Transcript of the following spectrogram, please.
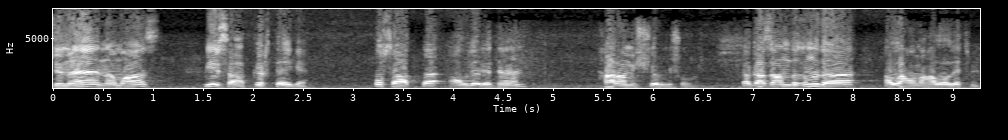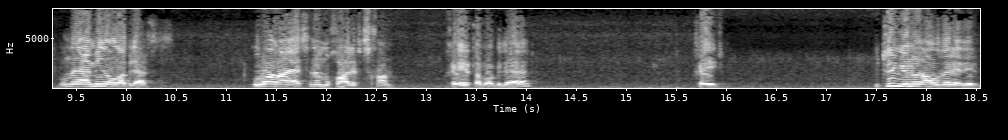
Cümə, namaz, bir saat, 40 dəqiqə. O saatda alver edən haram iş görmüş olur. Və qazandığını da Allah ona halal etmir. Buna əmin ola bilərsiniz. Quran ayəsinə müxalif çıxan xeyir tapa bilər? Xeyr. Bütün günü alver edir.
